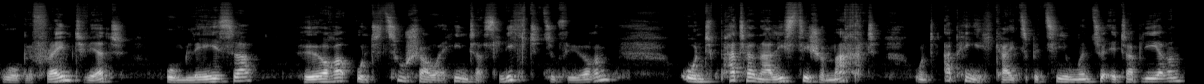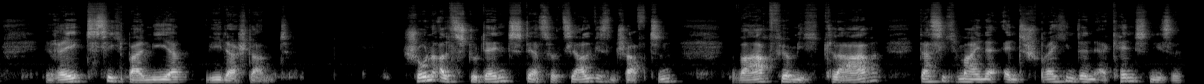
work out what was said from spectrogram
Wo geframed wird, um Leser, Hörer und Zuschauer hinters Licht zu führen und paternalistische Macht und Abhängigkeitsbeziehungen zu etablieren, regt sich bei mir Widerstand. Schon als Student der Sozialwissenschaften war für mich klar, dass ich meine entsprechenden Erkenntnisse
